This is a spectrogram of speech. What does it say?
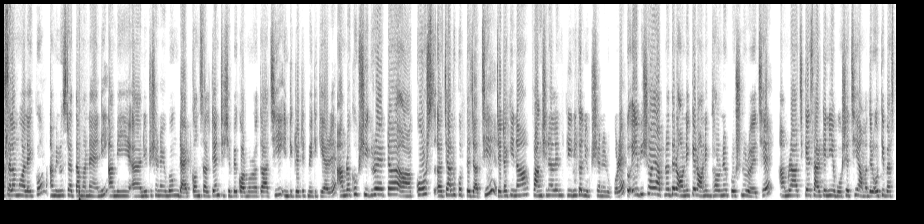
আসসালামু আলাইকুম, আমি নুসরাত তামান্না অ্যানি। আমি নিউট্রিশন এবং ডায়েট কনসালটেন্ট হিসেবে কর্মরত আছি ইন্টিগ্রেটেড মেডিকেয়ারে আমরা খুব শীঘ্রই একটা কোর্স চালু করতে যাচ্ছি, যেটা কিনা ফাংশনাল এন্ড ক্লিনিক্যাল নিউট্রিশনের উপরে। তো এই বিষয়ে আপনাদের অনেকের অনেক ধরনের প্রশ্ন রয়েছে। আমরা আজকে স্যারকে নিয়ে বসেছি আমাদের অতি ব্যস্ত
